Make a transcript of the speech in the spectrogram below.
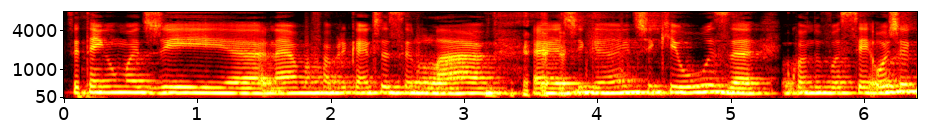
Você tem uma de, uh, né, uma fabricante de celular é, gigante que usa quando você, hoje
